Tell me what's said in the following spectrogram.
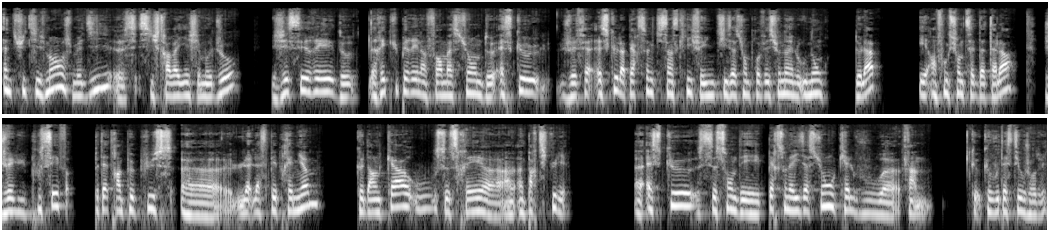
intuitivement, je me dis, euh, si je travaillais chez Mojo, j'essaierais de récupérer l'information de est-ce que je vais faire, est-ce que la personne qui s'inscrit fait une utilisation professionnelle ou non de l'app, et en fonction de cette data-là, je vais lui pousser peut-être un peu plus euh, l'aspect premium que dans le cas où ce serait euh, un particulier. Euh, est-ce que ce sont des personnalisations auxquelles vous, enfin, que, vous testez aujourd'hui?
